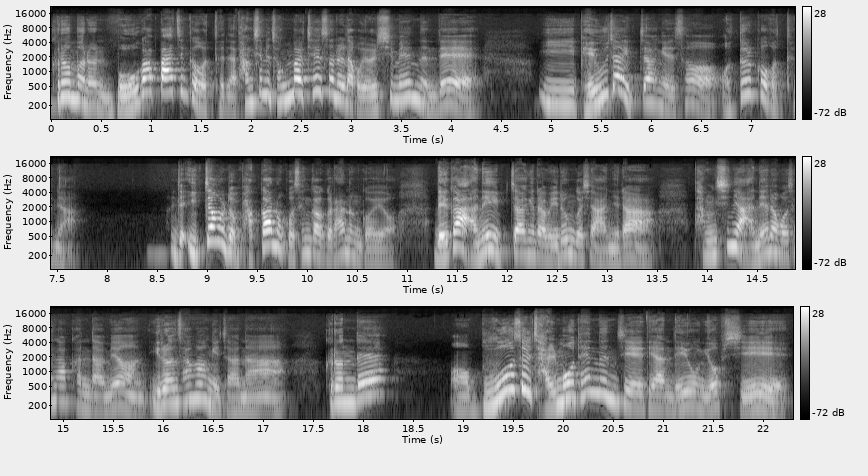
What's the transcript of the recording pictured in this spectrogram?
그러면은 뭐가 빠진 것 같으냐? 당신은 정말 최선을 다하고 열심히 했는데 이 배우자 입장에서 어떨 것 같으냐? 이제 입장을 좀 바꿔놓고 생각을 하는 거예요. 내가 아내 입장이라면 이런 것이 아니라 당신이 아내라고 생각한다면 이런 상황이잖아. 그런데 어, 무엇을 잘못했는지에 대한 내용이 없이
